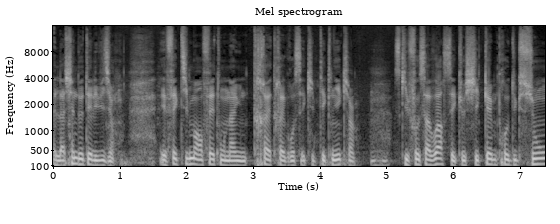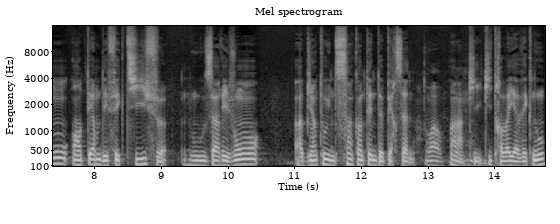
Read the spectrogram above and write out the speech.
La, chaîne de télévision. Effectivement, en fait, on a une très très grosse équipe technique. Mhm. Ce qu'il faut savoir, c'est que chez Cam Production, en termes d'effectifs, nous arrivons à bientôt une cinquantaine de personnes voilà, mhm. qui, qui, travaillent avec nous,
